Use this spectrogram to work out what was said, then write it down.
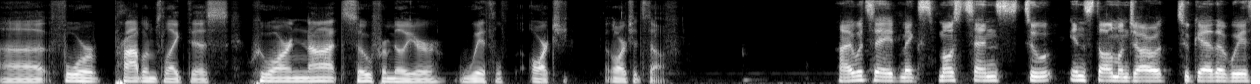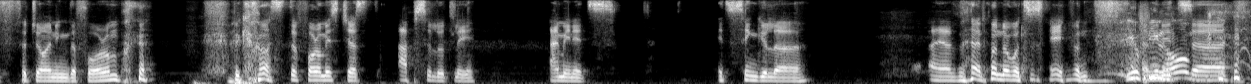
Uh, for problems like this who are not so familiar with Arch, Arch itself? I would say it makes most sense to install Manjaro together with joining the forum because the forum is just absolutely, I mean, it's, it's singular I, have, I don't know what to say even. You feel mean, home. Uh,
